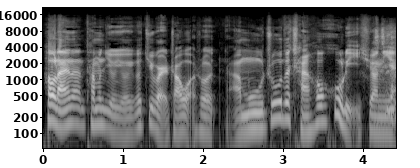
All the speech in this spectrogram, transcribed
后来呢，他们就有一个剧本找我说啊，母猪的产后护理需要你演。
